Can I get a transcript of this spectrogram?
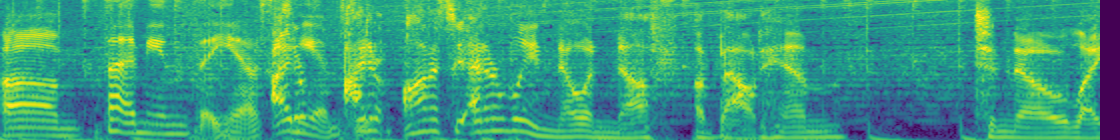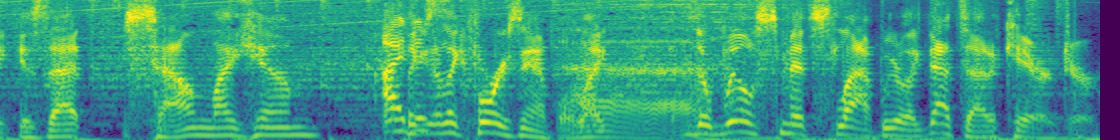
Um, But I mean, the- you know, I don't, I don't honestly. I don't really know enough about him to know. Like, does that sound like him? I like, just- uh, like for example, like the Will Smith slap. We were like, that's out of character.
